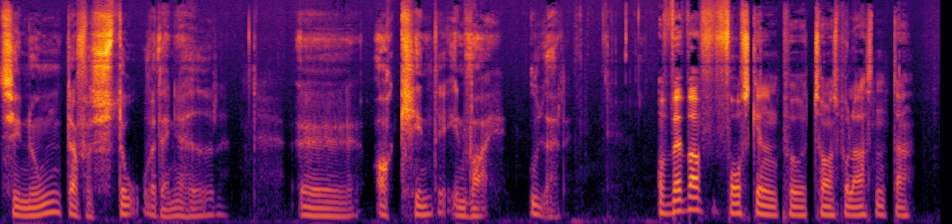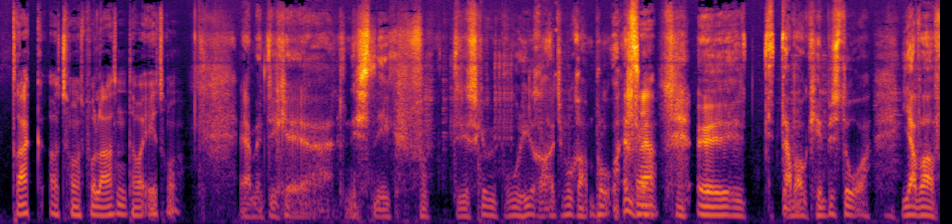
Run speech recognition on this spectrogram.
Til nogen, der forstod, hvordan jeg havde det. Øh, og kendte en vej ud af det. Og hvad var forskellen på Thomas Bo Larsen, der drak, og Thomas Bo Larsen, der var ædru? Ja, men det kan jeg næsten ikke. For det skal vi bruge et helt radioprogram på. Altså, Ja. øh, der var jo kæmpestor. Jeg var,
